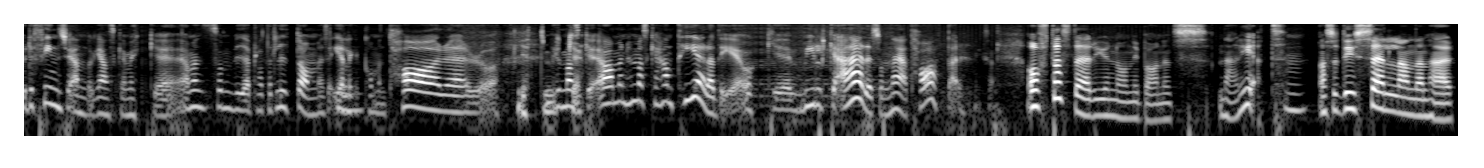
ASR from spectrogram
det finns ju ändå ganska mycket, ja, men som vi har pratat lite om, elaka mm. kommentarer och hur man, ska, ja, men hur man ska hantera det och eh, vilka är det som näthatar? Liksom? Oftast är det ju någon i barnets närhet. Mm. Alltså det är sällan den här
